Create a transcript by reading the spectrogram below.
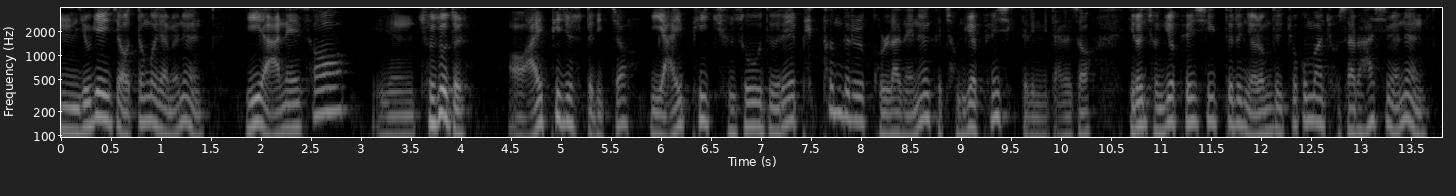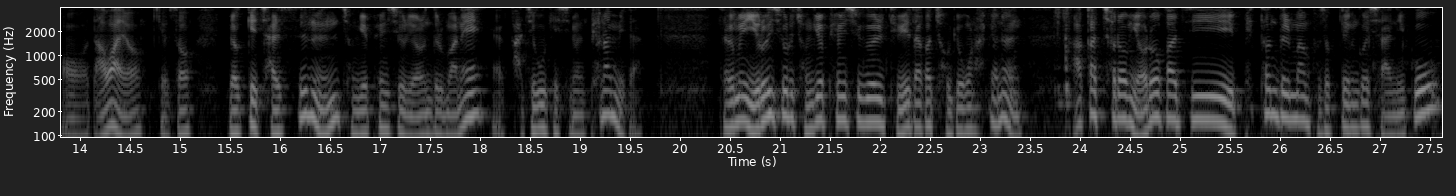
음, 요게 이제 어떤 거냐면은 이 안에서 주소들 어, IP 주소들 있죠. 이 IP 주소들의 패턴들을 골라내는 그 정규화 표현식들입니다. 그래서 이런 정규화 표현식들은 여러분들이 조금만 조사를 하시면은 어, 나와요. 그래서 몇 개 잘 쓰는 정규화 표현식을 여러분들만에 가지고 계시면 편합니다. 자 그러면 이런 식으로 정규 표현식을 뒤에다가 적용을 하면은 아까처럼 여러 가지 패턴들만 분석되는 것이 아니고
